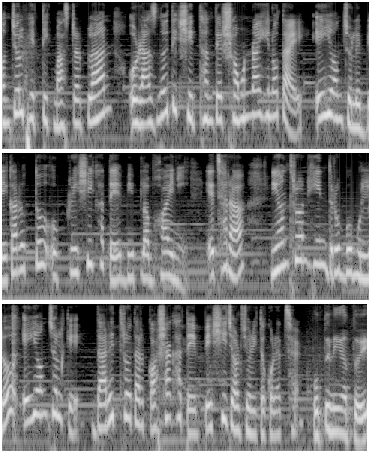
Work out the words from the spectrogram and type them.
অঞ্চল ভিত্তিক মাস্টার প্ল্যান ও রাজনৈতিক সিদ্ধান্তের সমন্বয়হীনতায় এই অঞ্চলে বেকারত্ব ও কৃষি খাতে বিপ্লব হয়নি। এছাড়া নিয়ন্ত্রণহীন দ্রব্যমূল্য এই অঞ্চলকে দারিদ্রতার কষাঘাতে বেশি জর্জরিত করেছে। প্রতিনিয়তই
